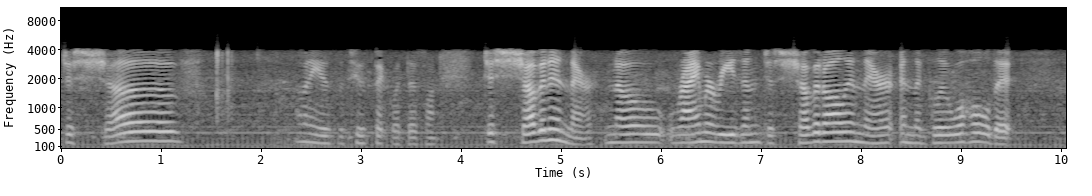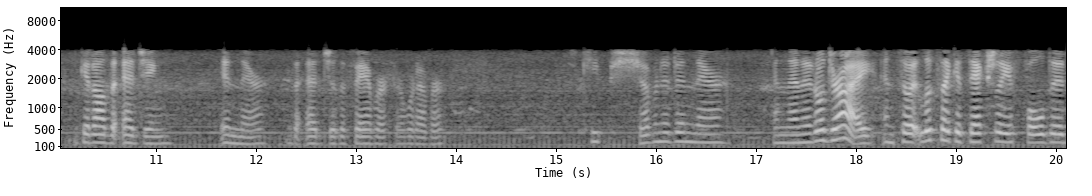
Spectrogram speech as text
just shove. I'm going to use the toothpick with this one. Just shove it in there. No rhyme or reason. Just shove it all in there and the glue will hold it. Get all the edging in there, the edge of the fabric or whatever keep shoving it in there and then it'll dry. And so it looks like it's actually a folded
